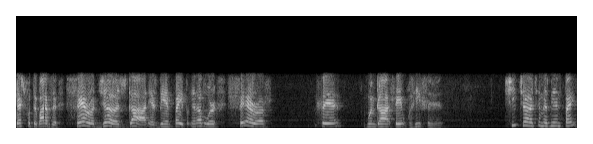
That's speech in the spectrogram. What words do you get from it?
That's what the Bible says. Sarah judged God as being faithful. In other words, Sarah said, when God said what he said, she judged him as being faithful.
